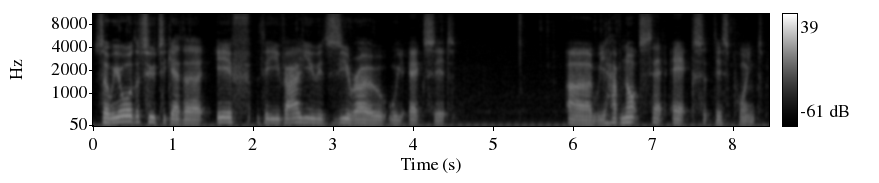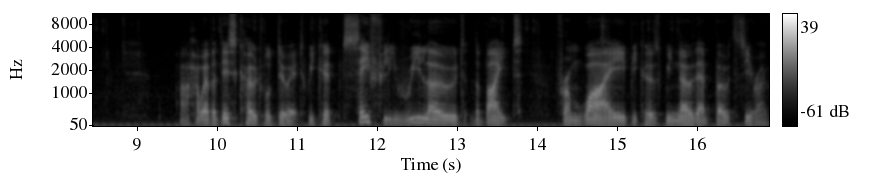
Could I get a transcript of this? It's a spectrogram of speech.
So we order two together. If the value is zero, we exit. Uh, we have not set x at this point. Uh, however, this code will do it. We could safely reload the byte from y because we know they're both zero.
